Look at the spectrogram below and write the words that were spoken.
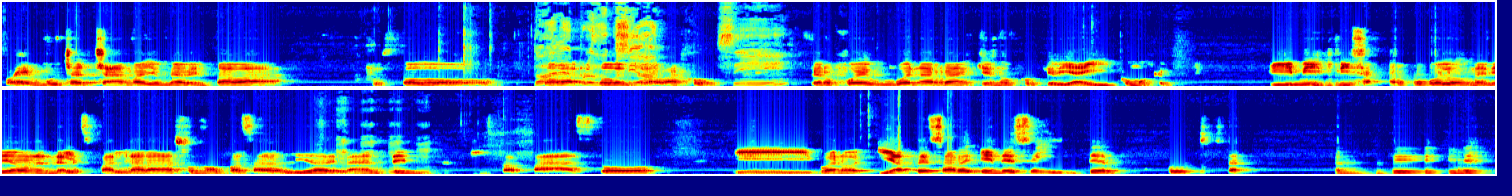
fue mucha chamba, yo me aventaba pues todo, ¿Toda todo el trabajo. Sí. Pero fue un buen arranque, ¿no? Porque de ahí como que y mis abuelos me dieron en el espaldarazo, ¿no? Para salir adelante, mis, papás, todo. Y bueno, y a pesar, en ese inter, pues, también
